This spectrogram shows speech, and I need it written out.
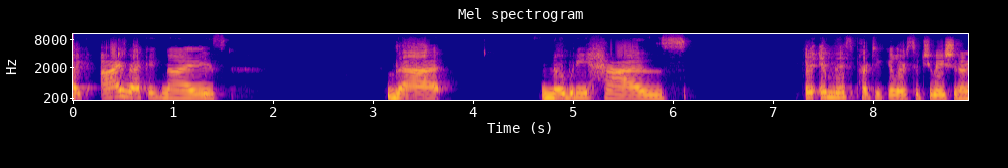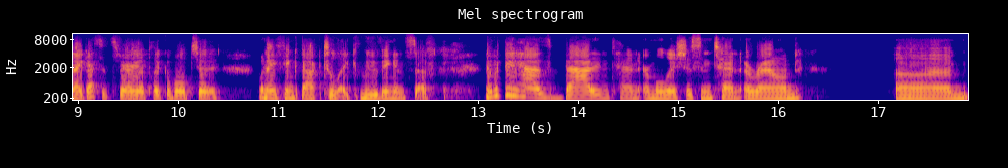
like I recognize that nobody has in this particular situation and i guess it's very applicable to when i think back to like moving and stuff nobody has bad intent or malicious intent around um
